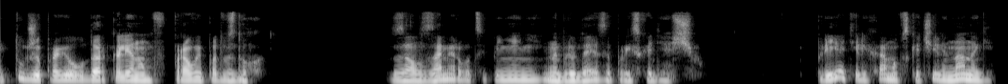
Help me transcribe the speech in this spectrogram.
и тут же провел удар коленом в правый подвздох. Зал замер в оцепенении, наблюдая за происходящим. Приятели Хама вскочили на ноги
